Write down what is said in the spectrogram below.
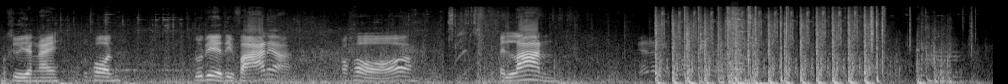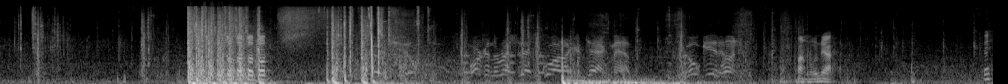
มันคือยังไง ทุกคนดูดิสีฟ้าเนี่ยโอ้โหเป็นล้าน ตดตดตดตด Marking the rest of that squad on your attack map. Go get hunting. ฝั่งนู้นเนี่ยเอ๊ะ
